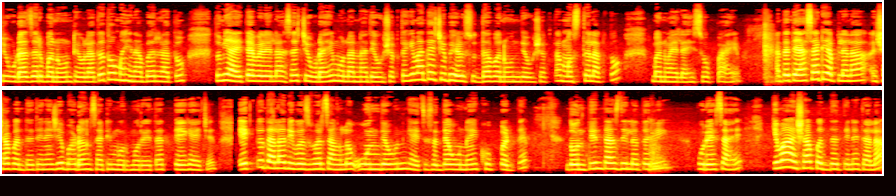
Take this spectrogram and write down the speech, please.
चिवडा जर बनवून ठेवला, तर तो महिनाभर राहतो. तुम्ही आयत्या वेळेला असा चिवडाही मुलांना देऊ शकता किंवा त्याची भेळसुद्धा बनवून देऊ शकता. मस्त लागतो, बनवायलाही सोपं आहे. आता त्यासाठी आपल्याला अशा पद्धतीने जे भडंगसाठी मुरमुरे येतात ते घ्यायचे एक तर त्याला दिवसभर चांगलं ऊन देऊन घ्यायचं. सध्या ऊनही खूप पडते. 2-3 तास दिलं तरी पुरेसं आहे किंवा अशा पद्धतीने त्याला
